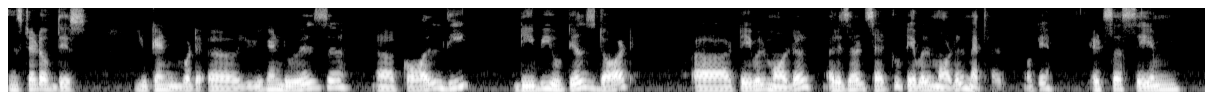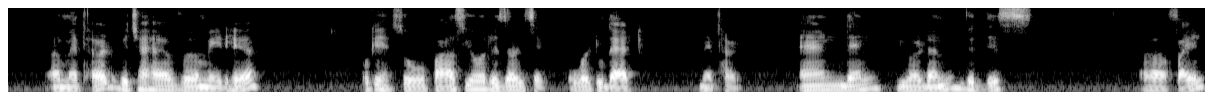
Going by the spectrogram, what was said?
instead of this you can what uh, you can do is call the dbutils dot uh, table model result set to table model method. Okay? It's the same uh, method which i have uh, made here. Okay? So pass your result set over to that method. And then you are done with this uh, file.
